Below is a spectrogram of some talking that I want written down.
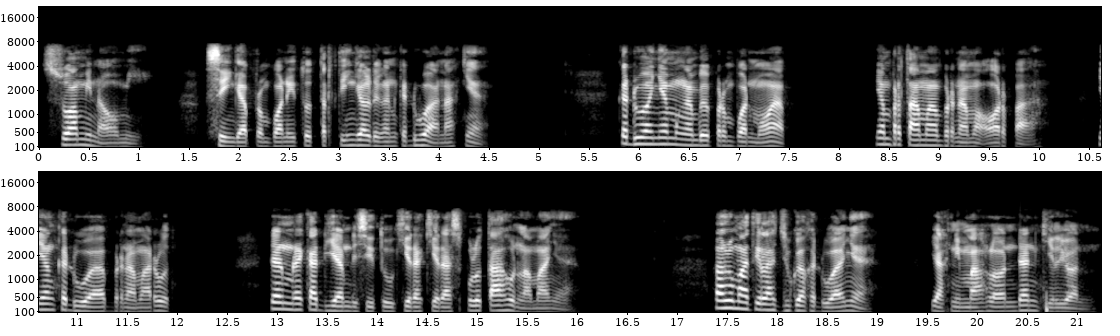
suami Naomi, sehingga perempuan itu tertinggal dengan kedua anaknya. Keduanya mengambil perempuan Moab. Yang pertama bernama Orpa, yang kedua bernama Ruth. Dan mereka diam di situ kira-kira 10 tahun lamanya. Lalu matilah juga keduanya, yakni Mahlon dan Kilion,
